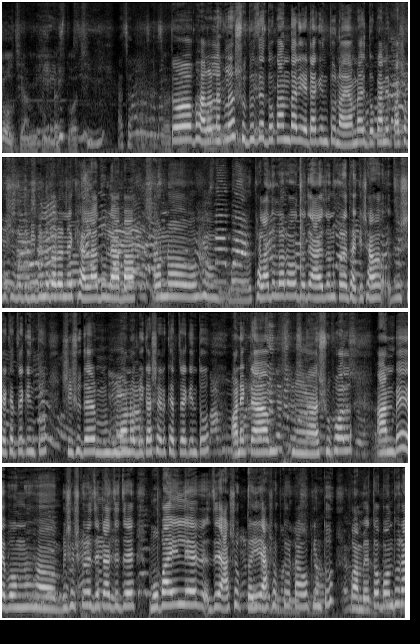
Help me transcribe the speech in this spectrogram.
চলছি আমি খুব ব্যস্ত আছি। আচ্ছা তো ভালো লাগল শুধু যে দোকানদারি এটা কিন্তু নয়। আমরা এই দোকানের পাশাপাশি যদি বিভিন্ন ধরনের খেলাধুলা বা অন্য খেলাধুলারও যদি আয়োজন করে থাকি সেক্ষেত্রে কিন্তু শিশুদের মনোবিকাশের ক্ষেত্রে কিন্তু অনেকটা সুফল আনবে এবং বিশেষ করে যেটা যে যে মোবাইলের যে আসক্ত এই আসক্তটাও কিন্তু কমবে। তো বন্ধুরা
